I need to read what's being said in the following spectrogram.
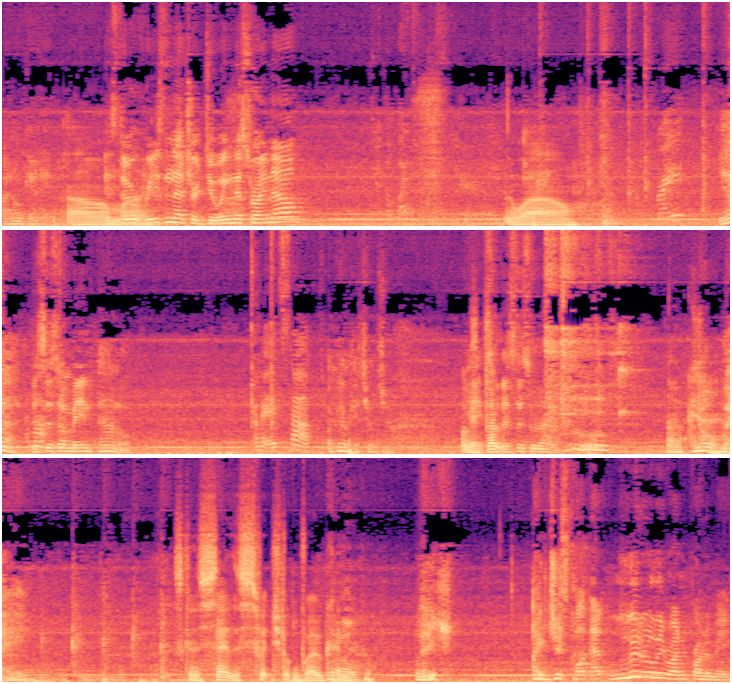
I don't get it. Oh, is Oh there a reason that you're doing this right now? Wow. Right? Yeah, this is our main panel. Okay, it stopped. Okay, okay, chill, chill. Okay, so this is what I. Okay. No way. I was gonna say the switch looked broken. Bro, like, I just caught that literally right in front of me.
